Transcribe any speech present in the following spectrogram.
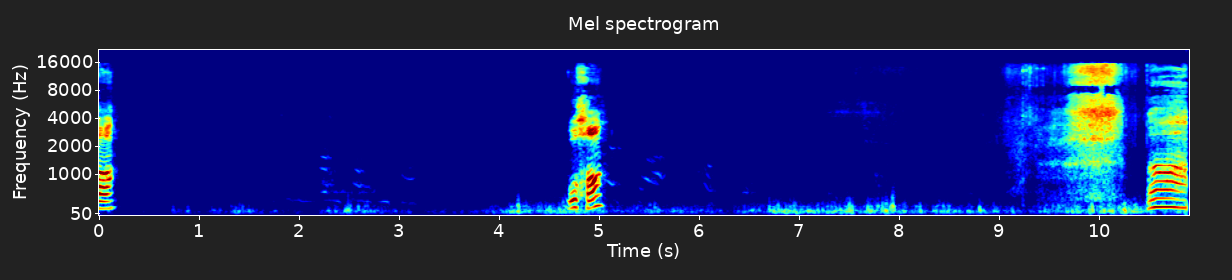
Co? Ucho? O.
